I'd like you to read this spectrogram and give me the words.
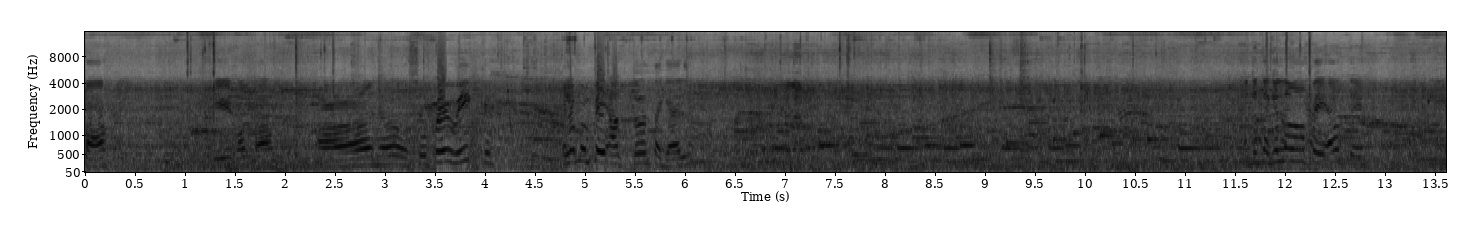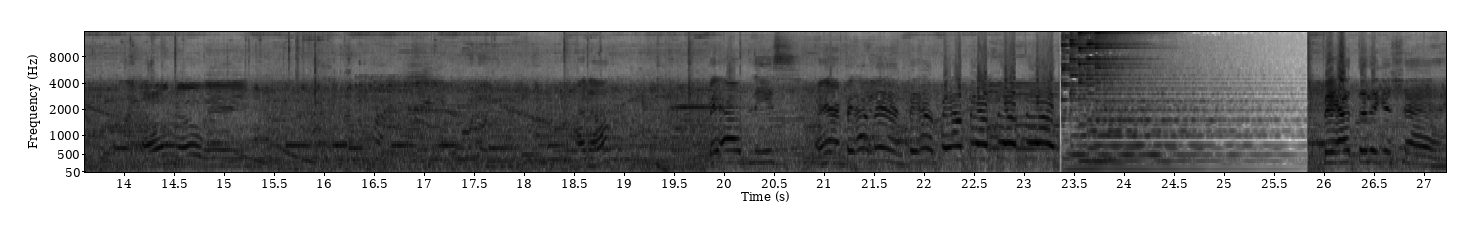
ah. Hirap ah. Oh no, super weak. Alam mong payout to, ang tagal. Ang tagal lang ang payout eh. Payout talaga siya.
